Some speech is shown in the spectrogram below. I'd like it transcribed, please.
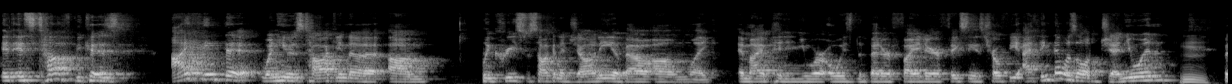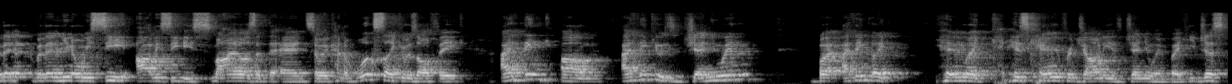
it, it's tough because I think that when he was talking to um, when Kreese was talking to Johnny about um like in my opinion you were always the better fighter fixing his trophy I think that was all genuine but then but then you know we see obviously he smiles at the end so it kind of looks like it was all fake I think um I think it was genuine but I think like him like his caring for Johnny is genuine but he just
